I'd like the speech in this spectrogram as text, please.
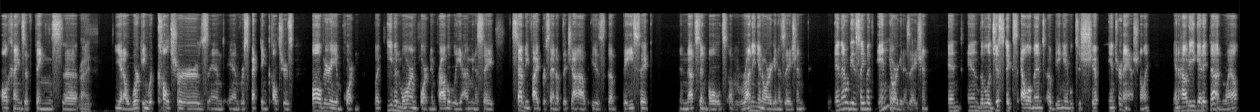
all kinds of things. Uh, right. You know, working with cultures and, and respecting cultures, all very important. But even more important, and probably I'm going to say 75% of the job is the basic nuts and bolts of running an organization. And that would be the same with any organization. And, and the logistics element of being able to ship internationally. And how do you get it done? Well,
